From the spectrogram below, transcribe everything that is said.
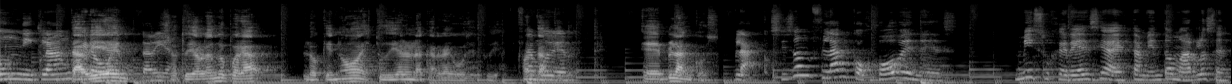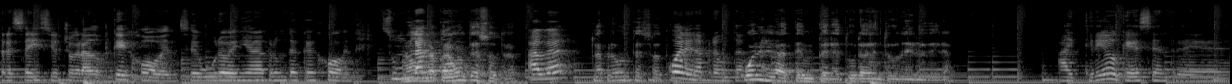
supuesto. ni clan, Está pero bien. bueno, está bien. Yo estoy hablando para los que no estudiaron la carrera que vos estudiaste. Está muy Fantástico. Eh, blancos. Blancos. Si son flancos jóvenes, mi sugerencia es también tomarlos entre 6 y 8 grados. ¿Qué joven? Seguro venía la pregunta, ¿qué joven? Es un No, blanco... la pregunta es otra. A ver, La pregunta es otra. ¿cuál es la pregunta? ¿Cuál es la temperatura dentro de una heladera? Ay, creo que es entre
